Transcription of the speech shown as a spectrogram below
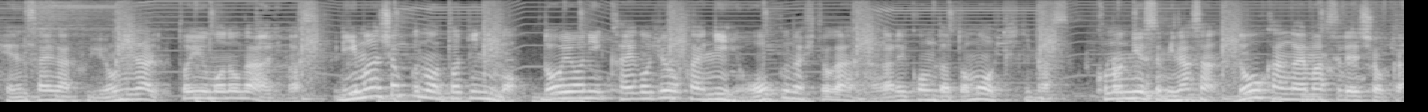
返済が不要になるというものがあります。リーマンショックの時にも同様に介護業界に多くの人が流れ込んだとも聞きます。このニュース皆さんどう考えますでしょうか？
